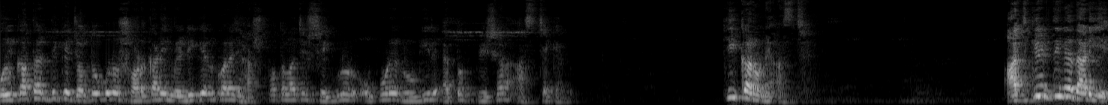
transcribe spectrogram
কলকাতার দিকে যতগুলো সরকারি মেডিকেল কলেজ, হাসপাতাল আছে, সেগুলোর ওপরে রোগীর এত প্রেশার আসছে কেন? কি কারণে আসছে? আজকের দিনে দাঁড়িয়ে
